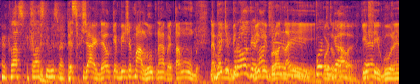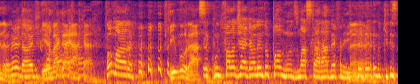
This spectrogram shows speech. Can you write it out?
clássico, clássico isso, velho. Esse Jardel que é bicho maluco, né, rapaz? Tá num negócio Big de Brother, Big Brother lá em Portugal. Portugal. Que é, figura, né? É verdade. E ele vai ganhar, cara. Tomara. Figuraça. Eu, quando fala de Jardel, eu lembro do Paulo Nunes mascarado, né, Frei? É. Eu não quis.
